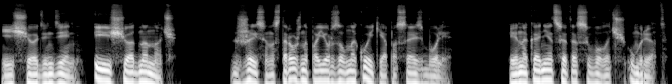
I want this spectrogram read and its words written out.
Еще один день и еще одна ночь. Джейсон осторожно поерзал на койке, опасаясь боли. И, наконец, эта сволочь умрет.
